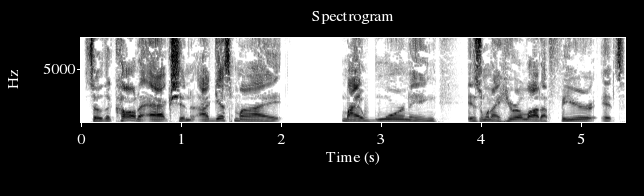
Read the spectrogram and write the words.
So the call to action, I guess my my warning is when I hear a lot of fear, it's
